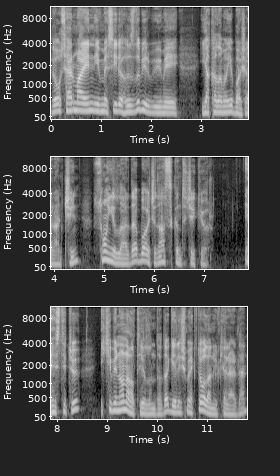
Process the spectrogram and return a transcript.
ve o sermayenin ivmesiyle hızlı bir büyümeyi yakalamayı başaran Çin son yıllarda bu açıdan sıkıntı çekiyor. Enstitü 2016 yılında da gelişmekte olan ülkelerden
